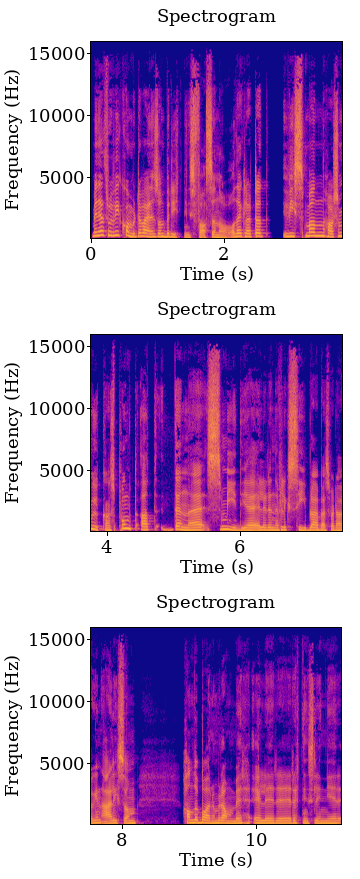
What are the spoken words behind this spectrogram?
Men jeg tror vi kommer til å være i en sånn brytningsfase nå. Og det er klart at hvis man har som utgangspunkt at denne smidige eller denne fleksible arbeidshverdagen er liksom handler bare om rammer eller retningslinjer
